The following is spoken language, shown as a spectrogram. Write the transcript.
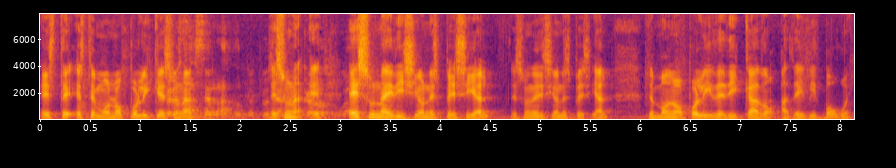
este, este Monopoly, que es Pero una. está cerrado, Pepe, o sea, Es una, eh, es una edición especial, es una edición especial de Monopoly dedicado a David Bowie,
